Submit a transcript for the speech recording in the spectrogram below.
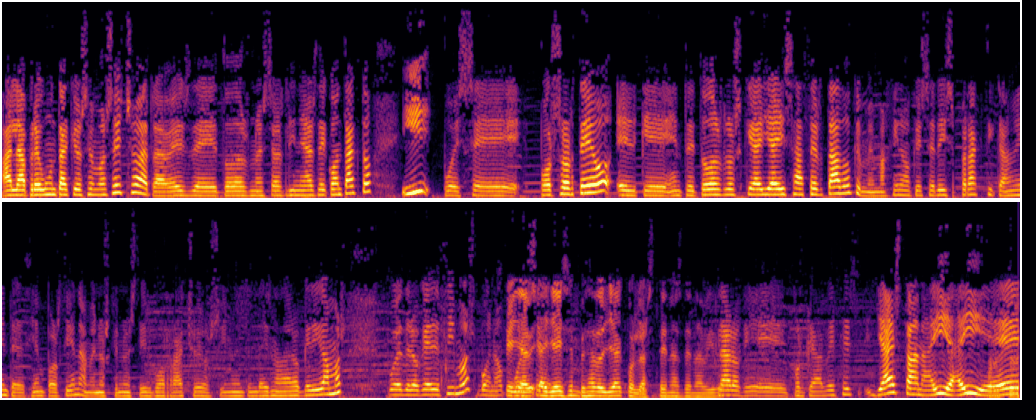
a la pregunta que os hemos hecho a través de todas nuestras líneas de contacto y pues eh, por sorteo el que entre todos los que hayáis acertado, que me imagino que seréis prácticamente del 100%, a menos que no estéis borrachos y no entendáis nada de lo que digamos, pues de lo que decimos, bueno, Que pues... ya eh, hayáis empezado ya con las cenas de Navidad. Claro que, porque a veces ya están ahí, ahí, ¿eh?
